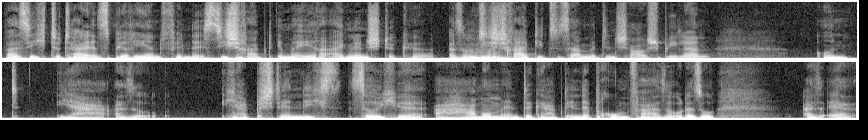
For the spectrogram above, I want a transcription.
was ich total inspirierend finde, ist, sie schreibt immer ihre eigenen Stücke. Also mhm. und sie schreibt die zusammen mit den Schauspielern. Und ja, also ich habe ständig solche Aha-Momente gehabt in der Probenphase oder so. Also, er,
